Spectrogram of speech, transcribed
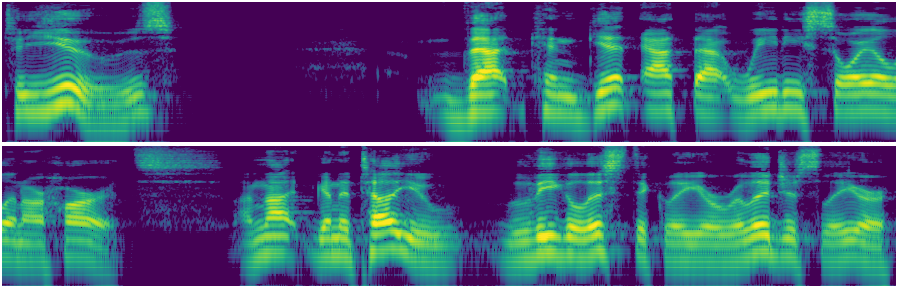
to use that can get at that weedy soil in our hearts. I'm not going to tell you legalistically or religiously or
